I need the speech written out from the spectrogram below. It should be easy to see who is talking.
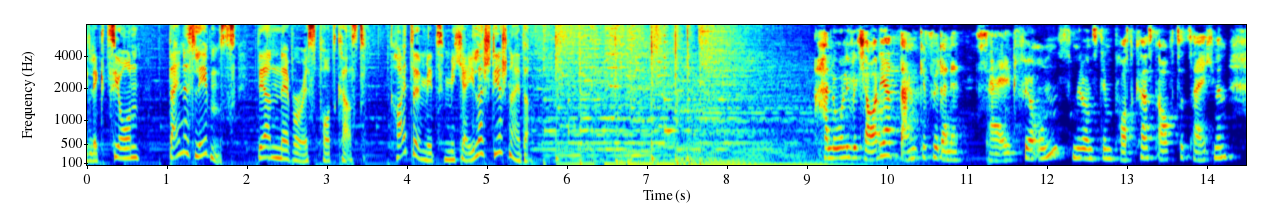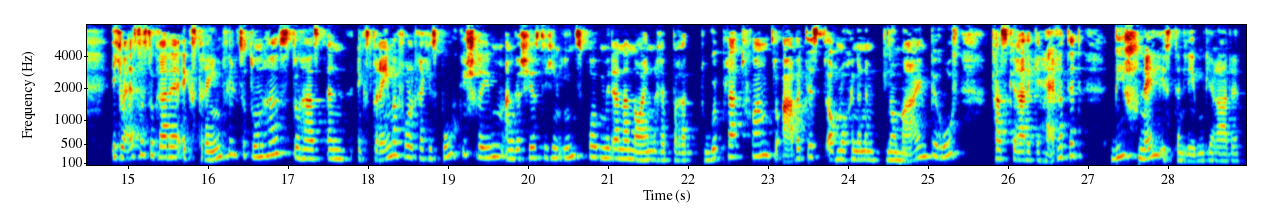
Speaker 1: Die Lektion deines Lebens, der Neverest Podcast. Heute mit Michaela Stierschneider.
Speaker 2: Hallo, liebe Claudia, danke für deine Zeit für uns, mit uns den Podcast aufzuzeichnen. Ich weiß, dass du gerade extrem viel zu tun hast. Du hast ein extrem erfolgreiches Buch geschrieben, engagierst dich in Innsbruck mit einer neuen Reparaturplattform. Du arbeitest auch noch in einem normalen Beruf, hast gerade geheiratet. Wie schnell ist dein Leben gerade?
